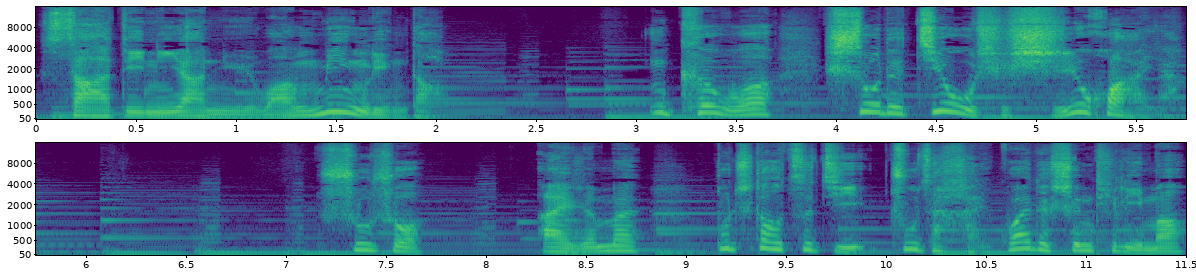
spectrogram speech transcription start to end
萨迪尼亚女王命令道：“可我说的就是实话呀。”叔叔，矮人们不知道自己住在海怪的身体里吗？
